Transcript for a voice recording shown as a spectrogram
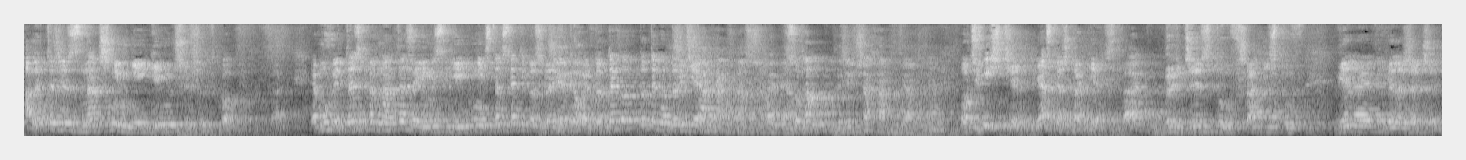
ale też jest znacznie mniej geniuszy wśród kobiet. Tak? Ja mówię, to jest pewna teza i nie, nie jestem w stanie tego zweryfikować. Do tego, do tego dojdziemy. Słucham? To się w szachach Oczywiście, jasne, że tak jest, tak? Brydżystów, szachistów, wiele, wiele rzeczy.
